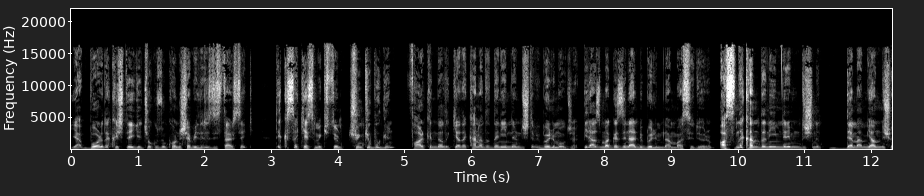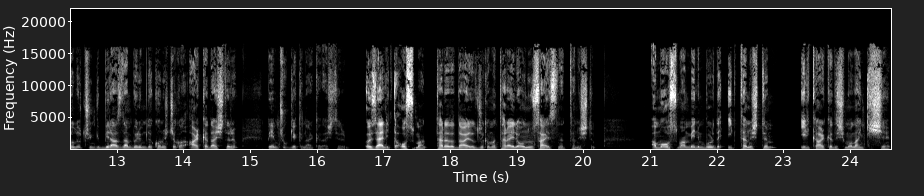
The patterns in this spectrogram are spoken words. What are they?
Ya bu arada kışla ilgili çok uzun konuşabiliriz istersek. De kısa kesmek istiyorum. Çünkü bugün farkındalık ya da Kanada deneyimlerim dışında bir bölüm olacak. Biraz magazinel bir bölümden bahsediyorum. Aslında Kanada deneyimlerimin dışında demem yanlış olur. Çünkü birazdan bölümde konuşacak olan arkadaşlarım benim çok yakın arkadaşlarım. Özellikle Osman. Tara da dahil olacak ama Tara ile onun sayesinde tanıştım. Ama Osman benim burada ilk tanıştığım ilk arkadaşım olan kişi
